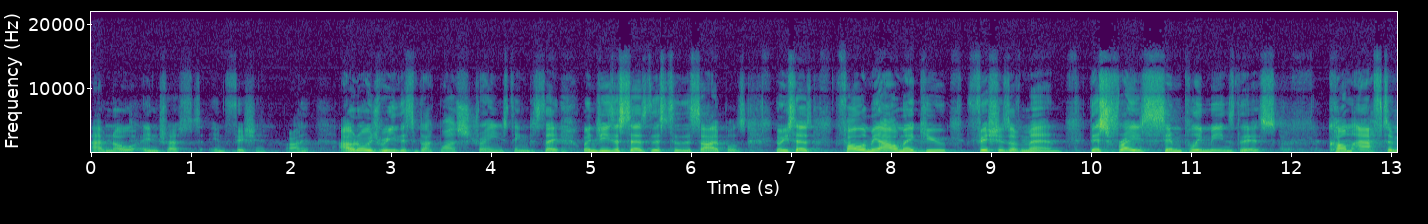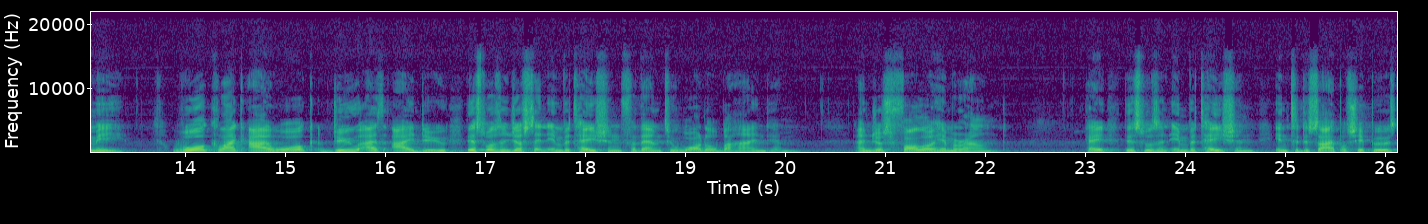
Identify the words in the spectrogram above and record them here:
I have no interest in fishing, right? I would always read this and be like, what a strange thing to say. When Jesus says this to the disciples, when he says, Follow me, I'll make you fishers of men, this phrase simply means this Come after me, walk like I walk, do as I do. This wasn't just an invitation for them to waddle behind him and just follow him around. Okay, this was an invitation into discipleship. It was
